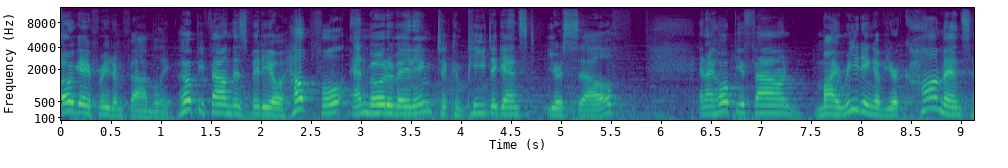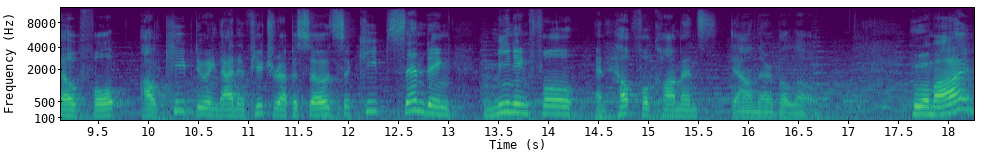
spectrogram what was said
Okay, Freedom Family, hope you found this video helpful and motivating to compete against yourself. And I hope you found my reading of your comments helpful I'll keep doing that in future episodes, so keep sending meaningful and helpful comments down there below. Who am I?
